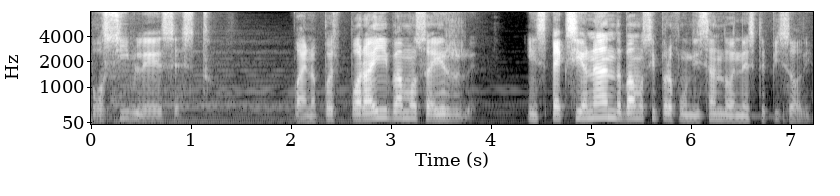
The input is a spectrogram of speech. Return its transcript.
posible es esto? Bueno, pues por ahí vamos a ir inspeccionando, vamos a ir profundizando en este episodio.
